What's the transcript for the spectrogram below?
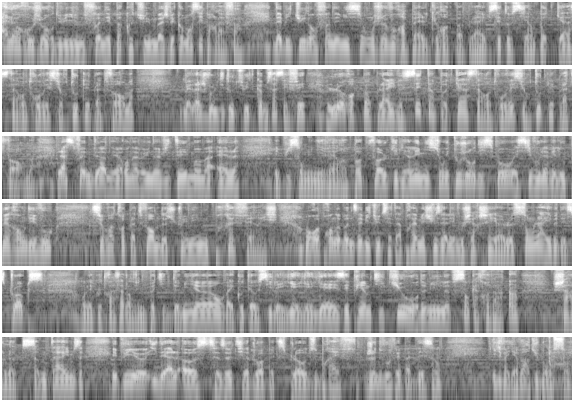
Alors aujourd'hui, une fois n'est pas coutume, bah je vais commencer par la fin. D'habitude, en fin d'émission, je vous rappelle que Rock Pop Live, c'est aussi un podcast à retrouver sur toutes les plateformes. Mais là, je vous le dis tout de suite, comme ça c'est fait, le Rock Pop Live, c'est un podcast à retrouver sur toutes les plateformes. La semaine dernière, on avait une invitée, Moma L, et puis son univers pop folk, eh bien l'émission est toujours dispo, et si vous l'avez loupé, rendez-vous sur votre plateforme de streaming préférée. On reprend nos bonnes habitudes cet après, mais je suis allé vous chercher euh, le son live des Strokes. On écoutera ça dans une petite demi-heure. On va écouter aussi les Yeah Yeah Yeahs et puis un petit Cure de 1981, Charlotte Sometimes. Et puis euh, Ideal Host, The Teardrop Explodes. Bref, je ne vous fais pas de dessin. Il va y avoir du bon son.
